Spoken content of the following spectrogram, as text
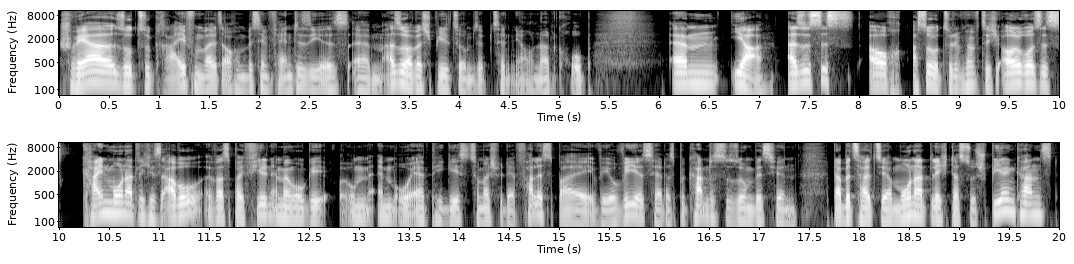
schwer so zu greifen, weil es auch ein bisschen Fantasy ist. Ähm, also, aber es spielt so im 17. Jahrhundert grob. Ähm, ja, also es ist auch, achso, zu den 50 Euro, es ist kein monatliches Abo, was bei vielen MMOG, um MORPGs zum Beispiel der Fall ist. Bei WoW ist ja das bekannteste so ein bisschen. Da bezahlst du ja monatlich, dass du es spielen kannst.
